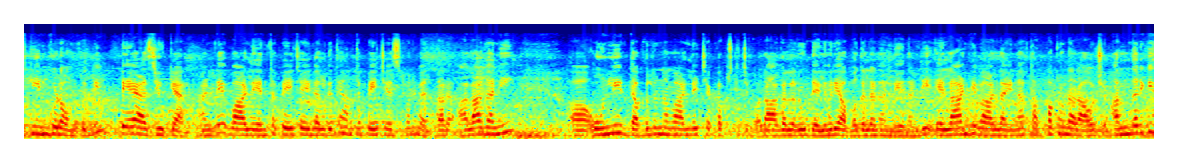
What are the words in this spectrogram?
స్కీమ్ కూడా ఉంటుంది. పే యాజ్ యూ క్యాన్ అంటే వాళ్ళు ఎంత పే చేయగలిగితే అంత పే చేసుకొని వెళ్తారు. అలాగని ఓన్లీ డబ్బులున్న వాళ్ళే చెకప్స్కి రాగలరు డెలివరీ అవ్వగలరని లేదండి. ఎలాంటి వాళ్ళైనా తప్పకుండా రావచ్చు. అందరికీ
